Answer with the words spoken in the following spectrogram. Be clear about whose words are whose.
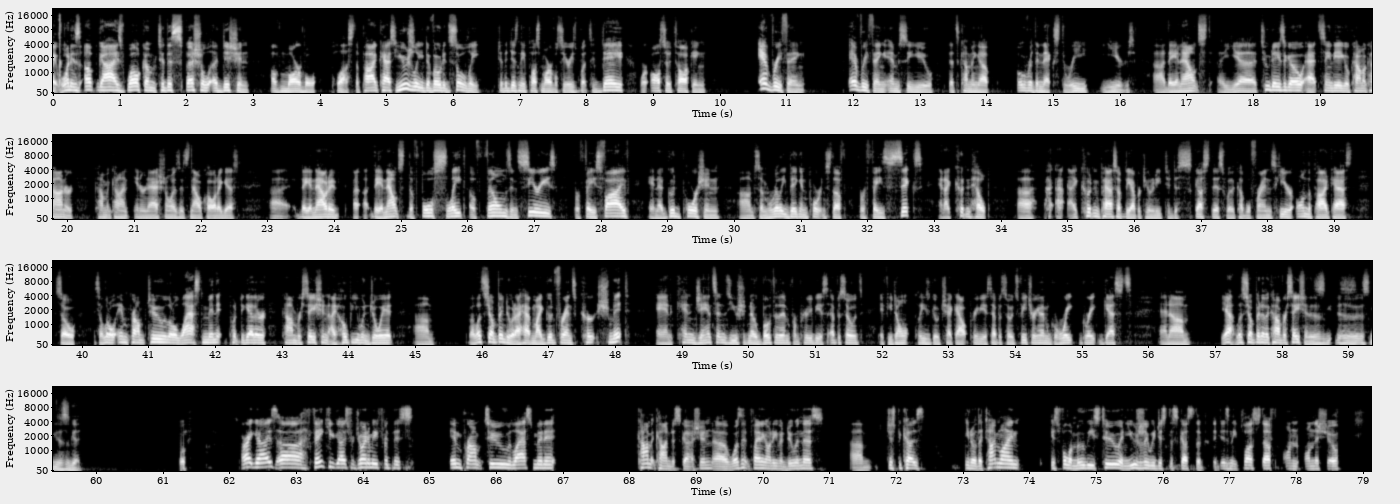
Speaker 1: Right, what is up, guys? Welcome to this special edition of Marvel Plus, the podcast usually devoted solely to the Disney Plus Marvel series, but today we're also talking everything, everything MCU that's coming up over the next three years. Uh, they announced uh, yeah, two days ago at San Diego Comic Con, or Comic Con International as it's now called, I guess. Uh, they announced uh, uh, they announced the full slate of films and series for Phase Five, and a good portion, um, some really big important stuff for Phase Six. And I couldn't help, uh, I, I couldn't pass up the opportunity to discuss this with a couple friends here on the podcast. So it's a little impromptu, little last minute put together conversation. I hope you enjoy it. Um, but let's jump into it. I have my good friends Kurt Schmidt and Ken Janssens. You should know both of them from previous episodes. If you don't, please go check out previous episodes featuring them. Great, great guests. And um, yeah, let's jump into the conversation. This is this is this, this is good. All right, guys. Uh, thank you guys for joining me for this impromptu, last minute Comic Con discussion. Uh, wasn't planning on even doing this, um, just because you know the timeline is full of movies too, and usually we just discuss the, the Disney Plus stuff on on this show.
